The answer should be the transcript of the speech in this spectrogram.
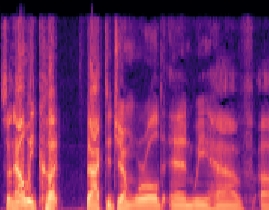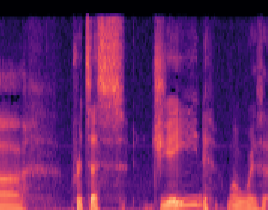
So now we cut back to Gem World, and we have uh, Princess Jade. Well, was it?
